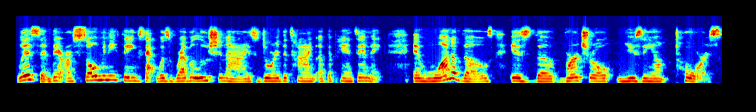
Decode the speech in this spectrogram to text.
Listen, there are so many things that was revolutionized during the time of the pandemic. And one of those is the virtual museum tours.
